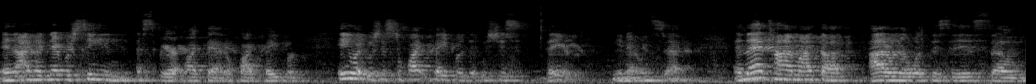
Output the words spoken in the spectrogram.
And I had never seen a spirit like that, a white vapor. Anyway, it was just a white vapor that was just there, you know, and stuff. And that time I thought, I don't know what this is, so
